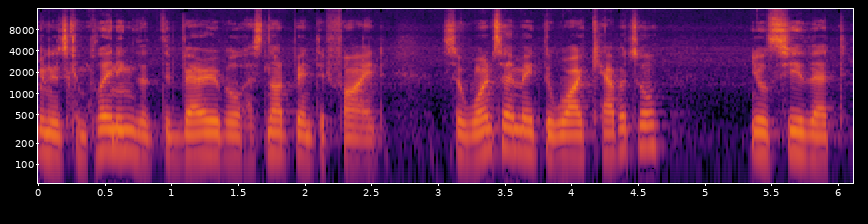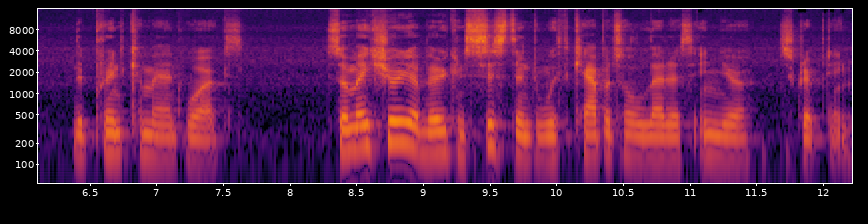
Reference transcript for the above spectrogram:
And it's complaining that the variable has not been defined. So once I make the y capital, you'll see that the print command works. So make sure you're very consistent with capital letters in your scripting.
